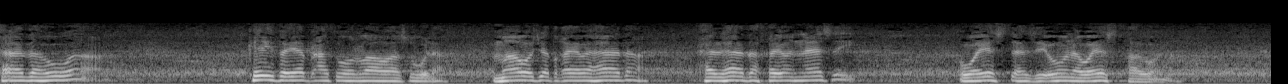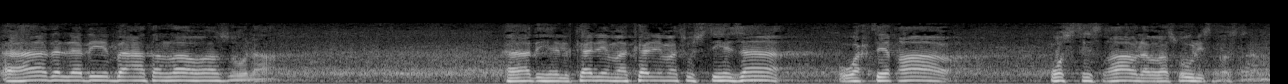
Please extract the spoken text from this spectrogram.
هذا هو كيف يبعثه الله رسولا ما وجد غير هذا؟ هل هذا خير الناس؟ ويستهزئون ويسخرون. أهذا الذي بعث الله رسولا هذه الكلمة كلمة استهزاء واحتقار واستصغار للرسول صلى الله عليه وسلم.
